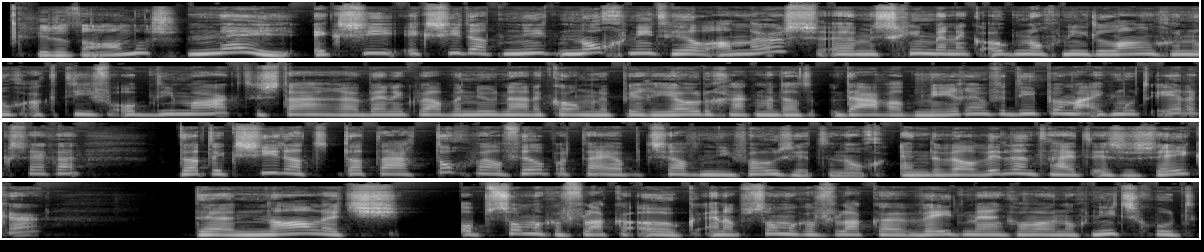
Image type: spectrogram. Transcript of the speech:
Zie je dat dan anders? Nee, ik zie, ik zie dat niet, nog niet heel anders. Uh, misschien ben ik ook nog niet lang genoeg actief op die markt. Dus daar uh, ben ik wel benieuwd naar de komende periode. Ga ik me dat, daar wat meer in verdiepen. Maar ik moet eerlijk zeggen dat ik zie dat, dat daar toch wel veel partijen op hetzelfde niveau zitten nog. En de welwillendheid is er zeker. De knowledge op sommige vlakken ook. En op sommige vlakken weet men gewoon nog niets goed.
